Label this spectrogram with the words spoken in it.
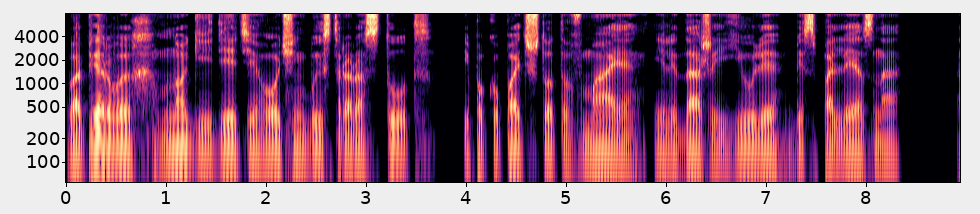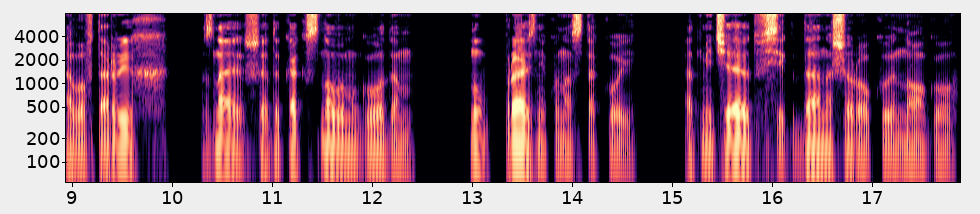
Во-первых, многие дети очень быстро растут, и покупать что-то в мае или даже июле бесполезно. А во-вторых, знаешь, это как с Новым годом. Ну, праздник у нас такой. Отмечают всегда на широкую ногу.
